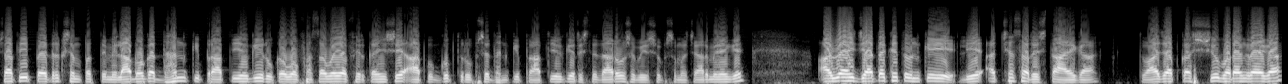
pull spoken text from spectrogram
साथ ही पैतृक संपत्ति में लाभ होगा। धन की प्राप्ति होगी, रुका हुआ फंसा हुआ या फिर कहीं से आपको गुप्त रूप से धन की प्राप्ति होगी। रिश्तेदारों से भी शुभ समाचार मिलेंगे। अविवाहित जातक है तो उनके लिए अच्छा सा रिश्ता आएगा। तो आज आपका शुभ रंग रहेगा।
